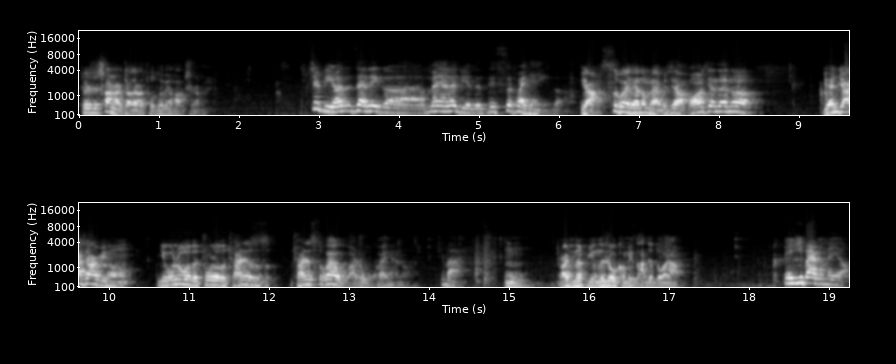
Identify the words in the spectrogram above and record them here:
这是上面浇点醋，特别好吃。这饼要是在那个卖羊的饼的，得四块钱一个。呀，四块钱都买不下，好像现在那原价馅儿饼，牛肉的、猪肉的全是四，全是四块五还是五块钱呢？是吧？嗯，而且那饼的肉可没咱这多呀。连一半都没有。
